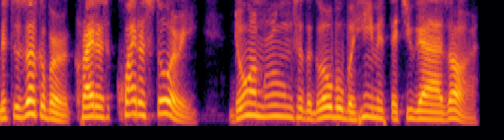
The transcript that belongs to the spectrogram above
Mr. Zuckerberg, quite a quite a story. Dorm room to the global behemoth that you guys are,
